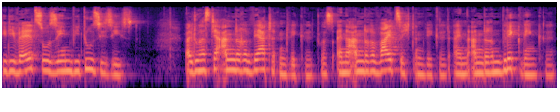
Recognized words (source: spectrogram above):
die die Welt so sehen, wie du sie siehst. Weil du hast ja andere Werte entwickelt, du hast eine andere Weitsicht entwickelt, einen anderen Blickwinkel.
